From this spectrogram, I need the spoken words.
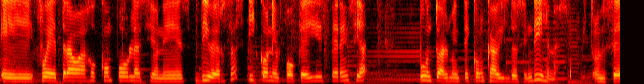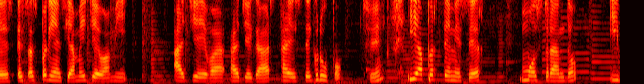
eh, fue trabajo con poblaciones diversas y con enfoque diferencial, puntualmente con cabildos indígenas. Entonces, esta experiencia me lleva a mí a, a llegar a este grupo y a pertenecer mostrando y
